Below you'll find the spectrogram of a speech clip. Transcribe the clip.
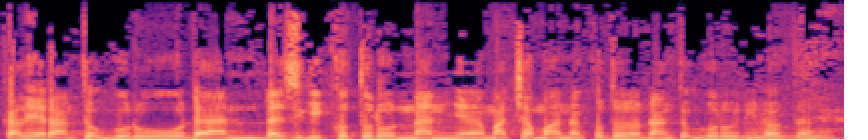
kelahiran Tok Guru dan dari segi keturunannya macam mana keturunan Tok Guru ni doktor. Ya.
